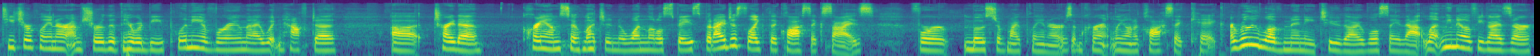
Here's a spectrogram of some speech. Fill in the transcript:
teacher planner. I'm sure that there would be plenty of room and I wouldn't have to uh, try to cram so much into one little space, but I just like the classic size for most of my planners. I'm currently on a classic kick. I really love mini too, though. I will say that. Let me know if you guys are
